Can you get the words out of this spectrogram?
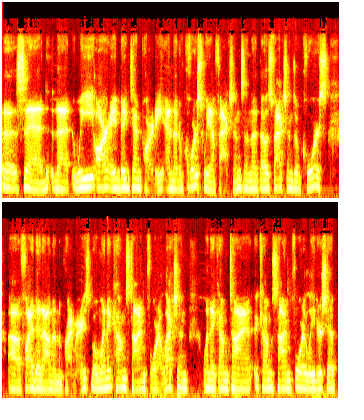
uh, said that we are a big tent party, and that of course we have factions, and that those factions, of course, uh, fight it out in the primaries. But when it comes time for election, when it come time it comes time for leadership,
